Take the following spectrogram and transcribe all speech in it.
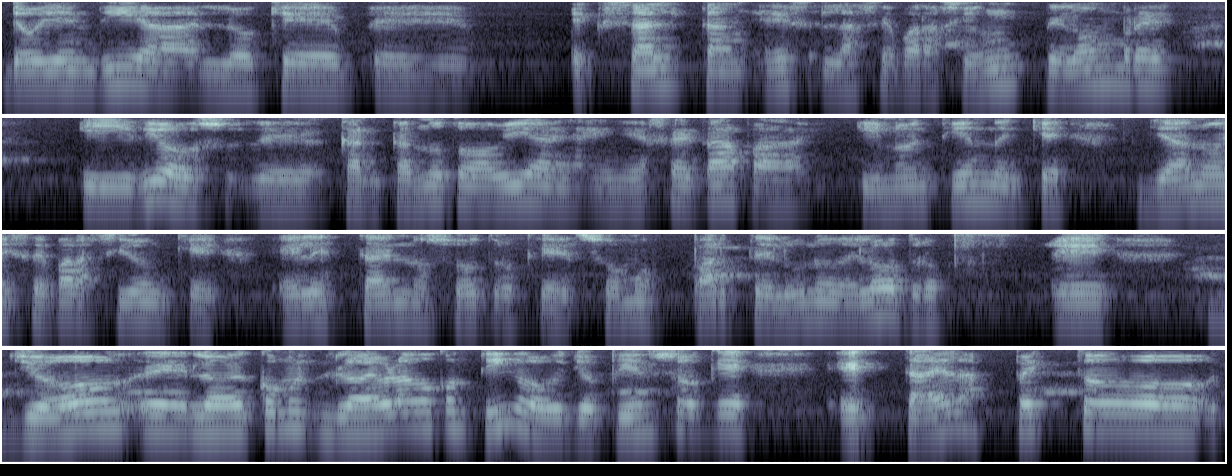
de hoy en día lo que eh, exaltan es la separación del hombre y Dios, cantando todavía en, esa etapa y no entienden que ya no hay separación, que Él está en nosotros, que somos parte del uno del otro. Eh, yo eh, lo, he, como, lo he hablado contigo, yo pienso que está el aspecto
